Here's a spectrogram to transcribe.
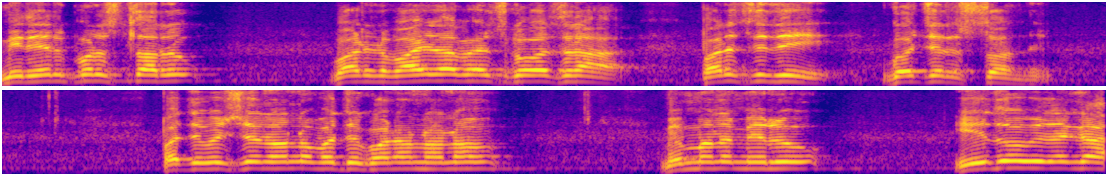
మీరు ఏర్పరుస్తారు వాటిని వాయిదా వేసుకోవాల్సిన పరిస్థితి గోచరిస్తోంది. ప్రతి విషయంలోనూ ప్రతి కోణంలోనూ మిమ్మల్ని మీరు ఏదో విధంగా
